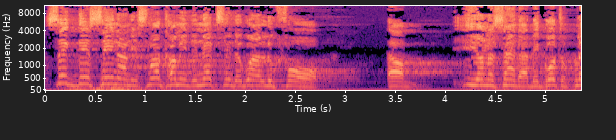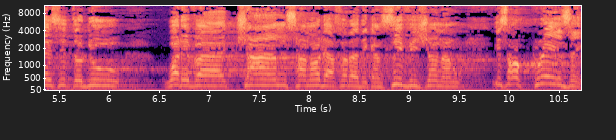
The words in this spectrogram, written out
seek this thing and it's not coming, the next thing they go and look for. Um, you understand that they go to places to do whatever charms and all that so that they can see vision and it's all crazy.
